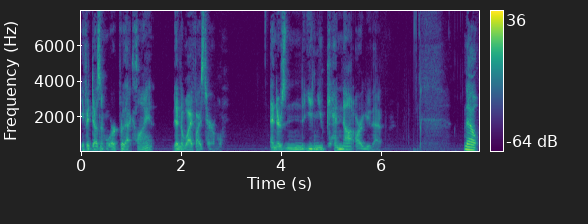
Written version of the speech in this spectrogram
if it doesn't work for that client then the wi-fi is terrible. And there's you, you cannot argue that. Now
